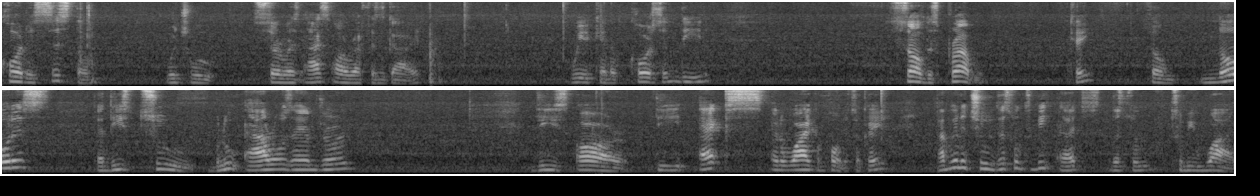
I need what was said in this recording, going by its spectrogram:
coordinate system which will serve as, as our reference guide, we can of course indeed solve this problem. Okay? So notice that these two blue arrows I am drawing, these are the x and y components, okay? I'm going to choose this one to be x, this one to be y,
